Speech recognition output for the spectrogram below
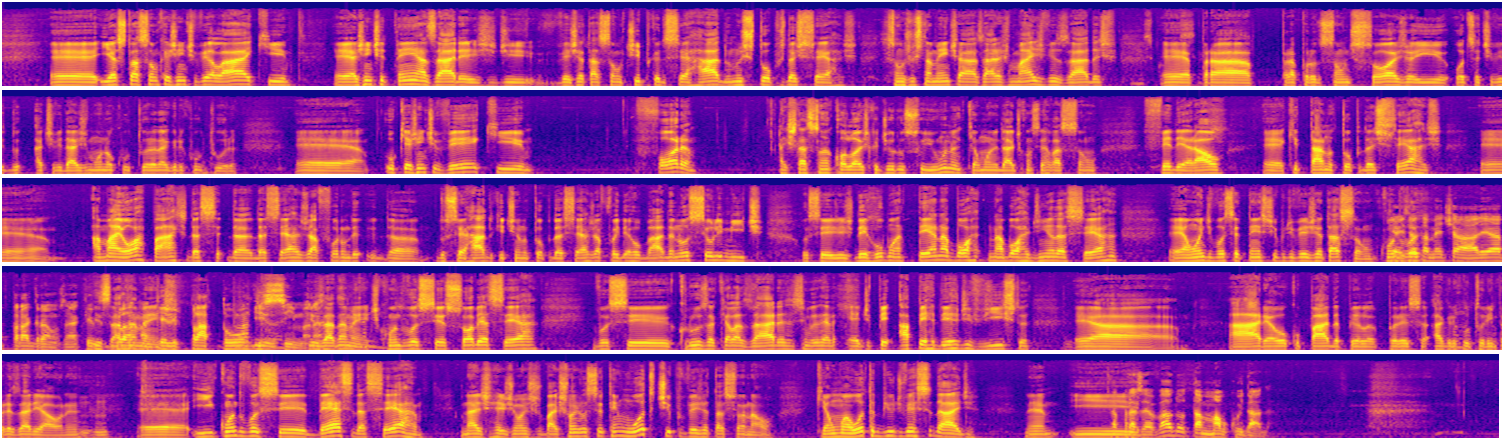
É, e a situação que a gente vê lá é que é, a gente tem as áreas de vegetação típica de cerrado nos topos das serras, que são justamente as áreas mais visadas é, para a produção de soja e outras atividades de monocultura da agricultura. É, o que a gente vê é que, fora a Estação Ecológica de Uruçuiuna, que é uma unidade de conservação federal é, que está no topo das serras, é, a maior parte da, da, das serras já foram de, da, do cerrado que tinha no topo das serras já foi derrubada no seu limite, ou seja, eles derrubam até na, bor, na bordinha da serra, é onde você tem esse tipo de vegetação. Quando que é exatamente você... a área para grãos, né? Aquele, exatamente. aquele platô, de cima, né? Exatamente. exatamente. Quando você sobe a serra, você cruza aquelas áreas, assim, é de a perder de vista é a a área ocupada pela, por essa agricultura empresarial, né? Uhum. É, e quando você desce da serra, nas regiões dos baixões, você tem um outro tipo vegetacional, que é uma outra biodiversidade, né? E... Está preservado ou está mal cuidada?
